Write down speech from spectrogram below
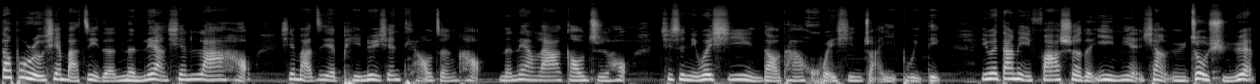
倒不如先把自己的能量先拉好，先把自己的频率先调整好，能量拉高之后，其实你会吸引到他回心转意，不一定。因为当你发射的意念向宇宙许愿，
